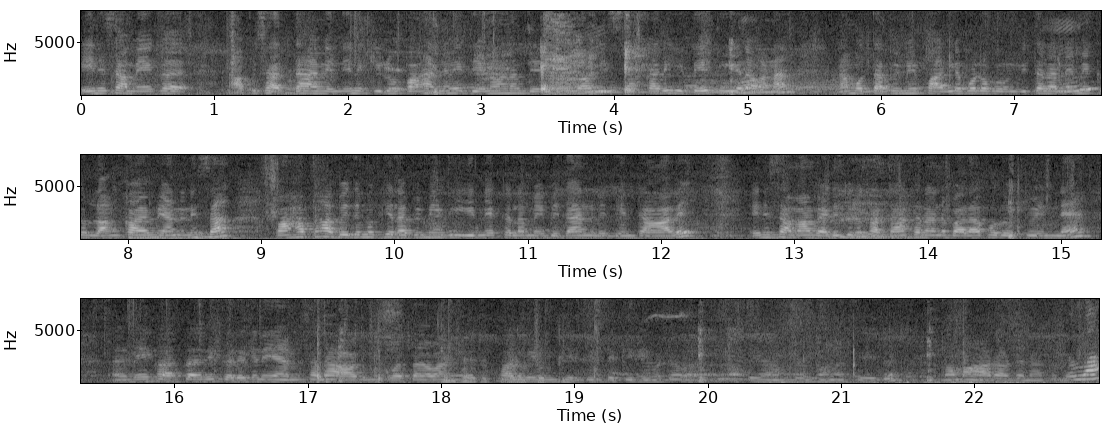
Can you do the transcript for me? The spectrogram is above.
ඒ නිසා මේක අපි ශ්‍රද්ධාවෙන් දෙන කිලෝ පහක් නෙවෙයි දෙනවා නම් දෙන්න පුළුවන් 20ක් හරි හිතේ තියෙනවා නම් නමුත් අපි මේ පල්ලෙපොළ විතර නෙමෙයි මේක ලංකාවේම යන නිසා පහ පහ බෙදමු කියලා අපි මේ තීරණය කළා මේ බෙදන්න මෙතෙන්ට ආවේ. ඒ නිසා මම වැඩිදුර කතා කරන්න බලාපොරොත්තු වෙන්නේ මේ කර්තව්‍ය කරගෙන යෑම සඳහා ආගමික වතාවන් පළවෙනි සිද්ධ කිරීමට අපේ ආම්දන් වහන්සේට මම ආරාධනා කරනවා.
